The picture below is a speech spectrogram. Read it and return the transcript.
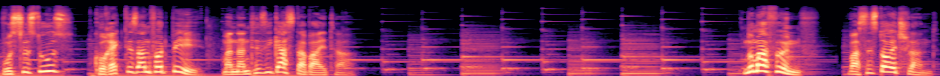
Wusstest du's? Korrekt ist Antwort B. Man nannte sie Gastarbeiter. Nummer 5. Was ist Deutschland?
